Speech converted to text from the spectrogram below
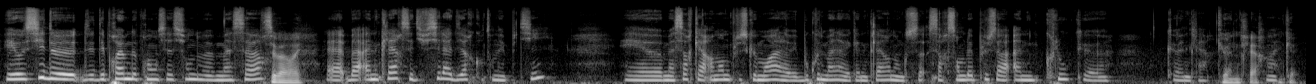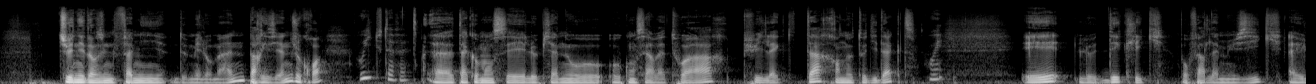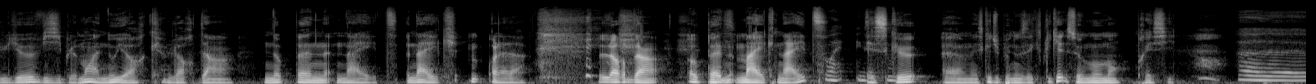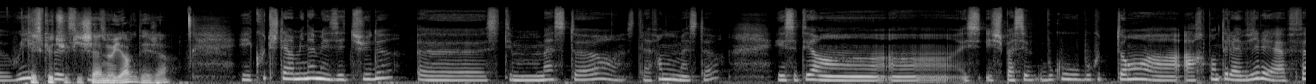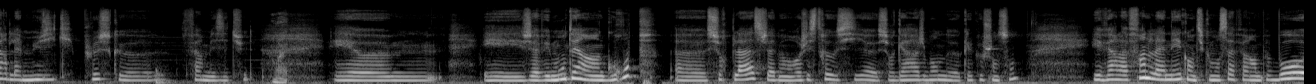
Et aussi de, de- des problèmes de prononciation de ma sœur. C'est pas vrai. Euh, bah, Anne-Claire, c'est difficile à dire quand on est petit. Et euh, ma sœur qui a un an de plus que moi, elle avait beaucoup de mal avec Anne-Claire, donc ça, ça ressemblait plus à Anne Clou que, que Anne-Claire. Que Anne-Claire. Ouais. ok. Tu es née dans une famille de mélomanes, parisienne, je crois. Oui, tout à fait. Euh, T'as commencé le piano au conservatoire, puis la guitare en autodidacte. Oui. Et le déclic pour faire de la musique a eu lieu visiblement à New York lors d'un open night, Nike, oh là là, lors d'un open mic night. Ouais. Est-ce que, euh, que tu peux nous expliquer ce moment précis? Euh, oui, Qu'est-ce que tu fichais à. New York déjà? Écoute, je terminais mes études. Euh, c'était mon master, c'était la fin de mon master, et c'était un, et je passais beaucoup beaucoup de temps à, à arpenter la ville et à faire de la musique plus que faire mes études. Ouais. Et euh, et j'avais monté un groupe euh, sur place, j'avais enregistré aussi sur GarageBand quelques chansons. Et vers la fin de l'année, quand il commençait à faire un peu beau,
